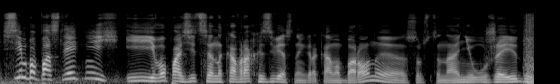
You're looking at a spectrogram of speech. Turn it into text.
Симба последний, и его позиция на коврах известна игрокам обороны. Собственно, они уже идут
